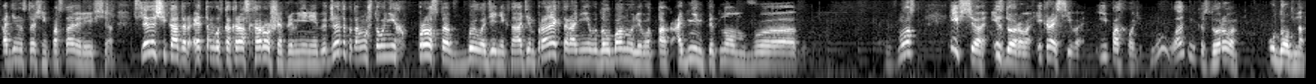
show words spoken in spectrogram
Один источник поставили и все. Следующий кадр это вот как раз хорошее применение бюджета, потому что у них просто было денег на один проектор, они его долбанули вот так одним пятном в, в мост, и все, и здорово, и красиво, и подходит. Ну, ладненько, здорово, удобно.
